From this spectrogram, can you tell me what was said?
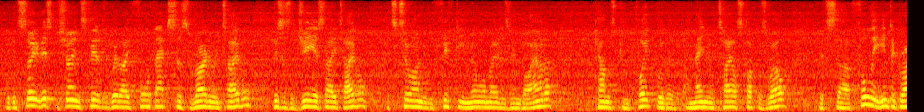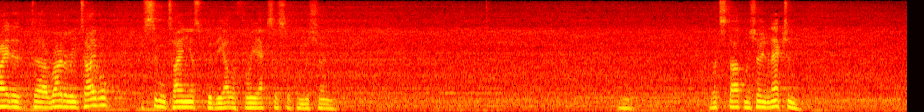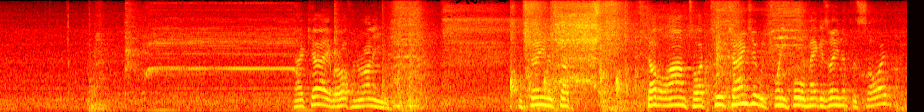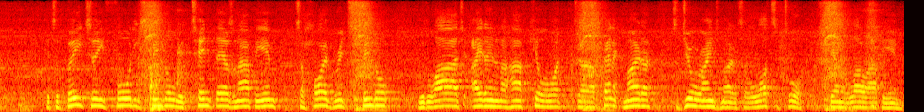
You can see this machine's fitted with a fourth axis rotary table. This is a GSA table. It's 250 millimetres in diameter. Comes complete with a, a manual tailstock as well. It's a fully integrated uh, rotary table simultaneous with the other three axes of the machine. Hmm. Let's start the machine in action. Okay, we're off and running. This machine has got double arm type tool changer with 24 magazine at the side. It's a BT40 spindle with 10,000 RPM it's a hybrid spindle with large 18.5 kilowatt uh, Fanuc motor. It's a dual range motor, so lots of torque down at low RPM.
